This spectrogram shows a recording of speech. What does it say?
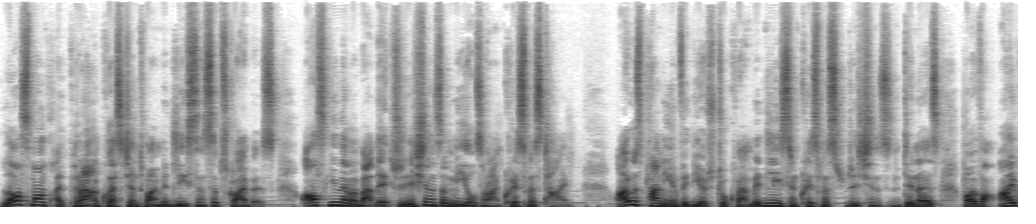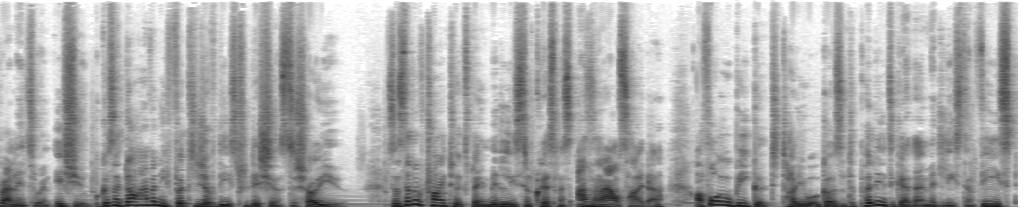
Last month, I put out a question to my Middle Eastern subscribers, asking them about their traditions and meals around Christmas time. I was planning a video to talk about Middle Eastern Christmas traditions and dinners, however, I ran into an issue because I don't have any footage of these traditions to show you. So instead of trying to explain Middle Eastern Christmas as an outsider, I thought it would be good to tell you what goes into putting together a Middle Eastern feast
